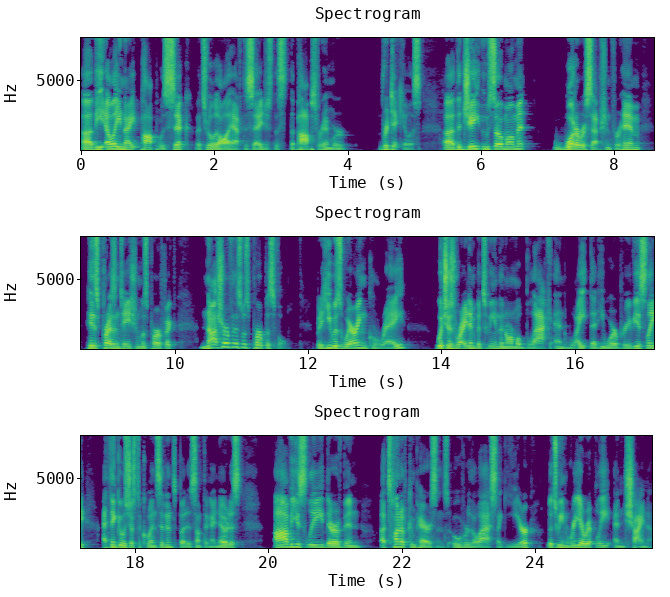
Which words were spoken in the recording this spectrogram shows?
Uh, the LA Knight pop was sick. That's really all I have to say. Just the, the pops for him were ridiculous. Uh, the Jey Uso moment, what a reception for him. His presentation was perfect. Not sure if this was purposeful, but he was wearing gray, which is right in between the normal black and white that he wore previously. I think it was just a coincidence, but it's something I noticed. Obviously, there have been a ton of comparisons over the last like year between Rhea Ripley and Chyna.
